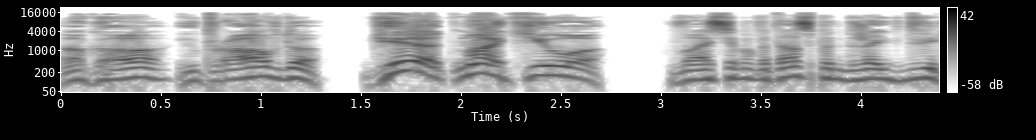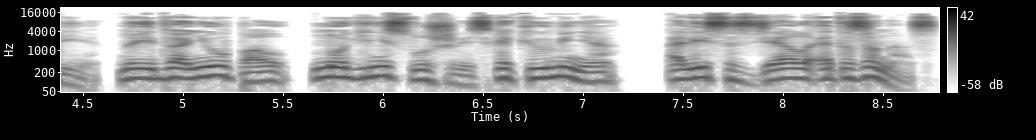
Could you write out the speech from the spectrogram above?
«Ага, и правда. Дед, мать его!» Вася попытался подбежать к двери, но едва не упал. Ноги не слушались, как и у меня. Алиса сделала это за нас.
